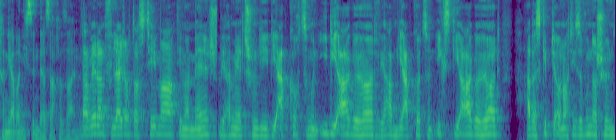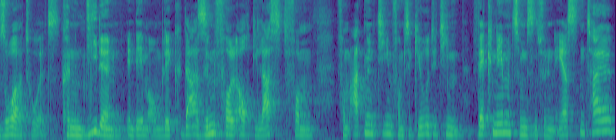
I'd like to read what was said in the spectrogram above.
kann ja aber nicht Sinn der Sache sein. Da wäre dann vielleicht auch das Thema, Thema Managed. Wir haben jetzt schon die, die Abkürzungen IDA gehört, wir haben die Abkürzung XDA gehört. Aber es gibt ja auch noch diese wunderschönen SOA-Tools. Können die denn in dem Augenblick da sinnvoll auch die Last vom, vom Admin-Team, vom Security-Team wegnehmen, zumindest für den ersten Teil?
